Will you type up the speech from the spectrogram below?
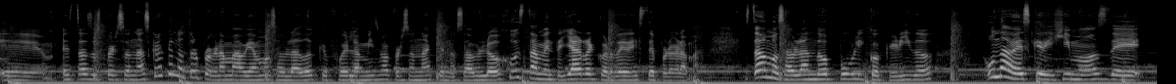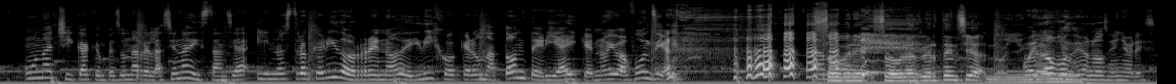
eh, estas dos personas, creo que en otro programa habíamos hablado que fue la misma persona que nos habló, justamente ya recordé de este programa. Estábamos hablando, público querido, una vez que dijimos de una chica que empezó una relación a distancia y nuestro querido Reno dijo que era una tontería y que no iba a funcionar. Sobre, sobre advertencia, no hay Pues engaño. no funcionó, señores.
